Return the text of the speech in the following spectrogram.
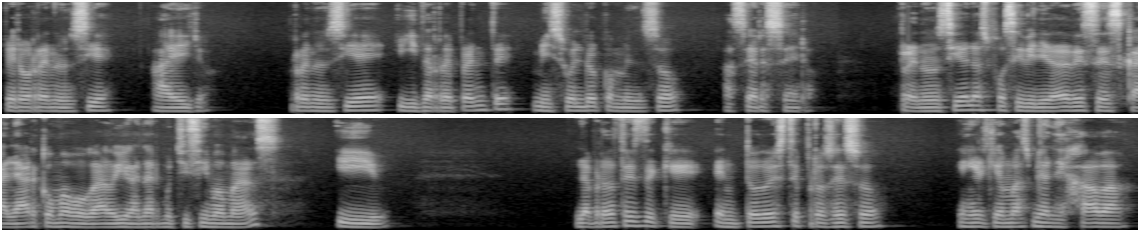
Pero renuncié a ello. Renuncié y de repente mi sueldo comenzó a ser cero. Renuncié a las posibilidades de escalar como abogado y ganar muchísimo más. Y la verdad es de que en todo este proceso en el que más me alejaba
